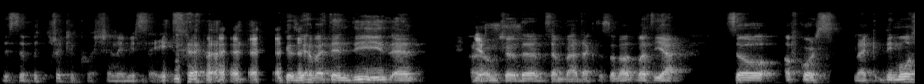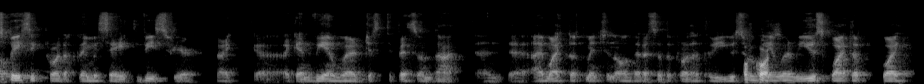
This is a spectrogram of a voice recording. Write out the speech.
this is a bit tricky question. Let me say it because we have attendees, and yes. I'm sure there are some bad actors or not, but yeah. So of course, like the most basic product, let me say it, vSphere. Like uh, again, VMware just depends on that, and uh, I might not mention all the rest of the product we use from VMware. We use quite a quite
